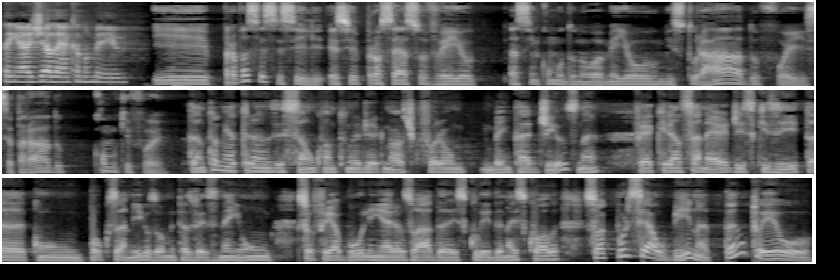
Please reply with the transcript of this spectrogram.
tem a geleca no meio. E para você, Cecília, esse processo veio assim como do Noah, meio misturado, foi separado? Como que foi? Tanto a minha transição quanto o meu diagnóstico foram bem tardios, né? Foi a criança nerd, esquisita, com poucos amigos, ou muitas vezes nenhum, sofria bullying, era zoada, excluída na escola. Só que por ser albina, tanto eu,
